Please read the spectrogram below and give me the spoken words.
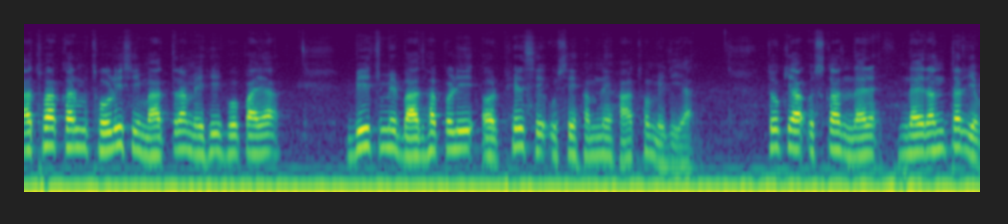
अथवा कर्म थोड़ी सी मात्रा में ही हो पाया, बीच में बाधा पड़ी और फिर से उसे हमने हाथों में लिया तो क्या उसका नैरंतर्य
